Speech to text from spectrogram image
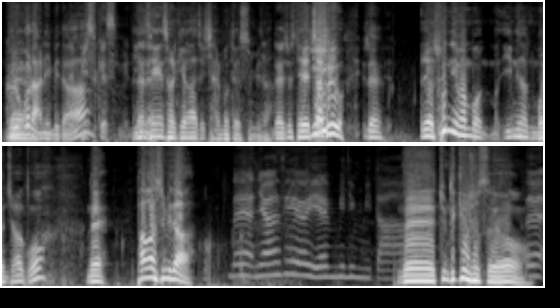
그런 네. 건 아닙니다. 미숙했습니다. 인생의 설계가 아직 잘못됐습니다. 네, 예, 좋습니다. 자, 이- 그리고 네. 네, 손님 한번 인사 먼저 하고. 네. 반갑습니다. 네, 안녕하세요. 이은민입니다. 네, 좀 늦게 오셨어요. 네.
